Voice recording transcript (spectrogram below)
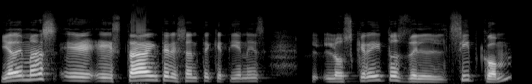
Y además eh, está interesante que tienes los créditos del sitcom,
